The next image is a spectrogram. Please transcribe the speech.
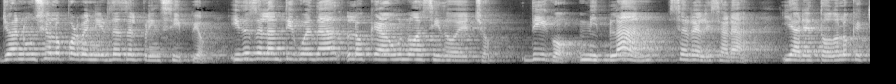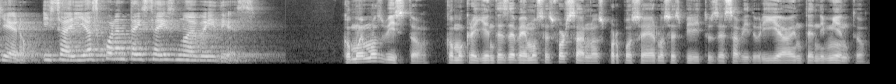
Yo anuncio lo por venir desde el principio y desde la antigüedad lo que aún no ha sido hecho. Digo, mi plan se realizará y haré todo lo que quiero. Isaías 46, 9 y 10. Como hemos visto, como creyentes debemos esforzarnos por poseer los espíritus de sabiduría, entendimiento,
